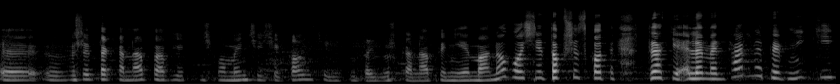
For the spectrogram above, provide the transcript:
e, e, że ta kanapa w jakimś momencie się kończy i tutaj już kanapy nie ma. No właśnie to wszystko, te, takie elementarne pewniki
